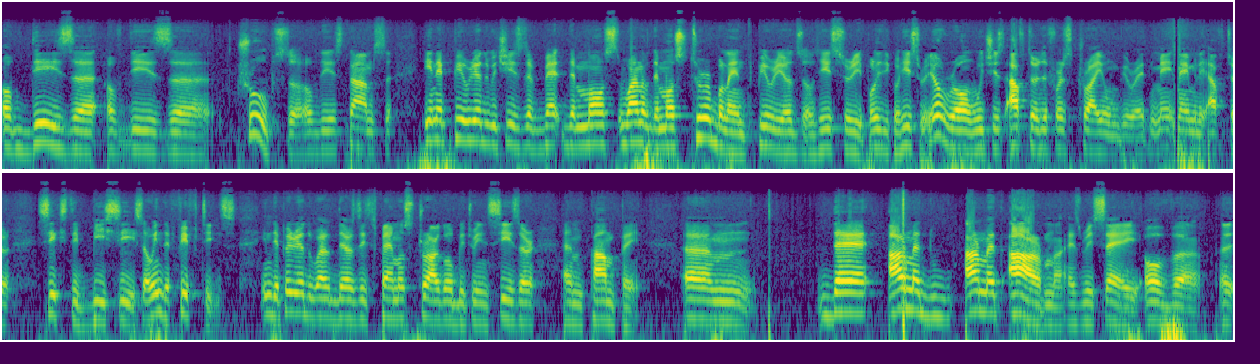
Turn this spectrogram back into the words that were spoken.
of these uh, of these uh, troops of these stamps in a period which is the, the most one of the most turbulent periods of history, political history of Rome, which is after the first triumvirate, namely after 60 BC, so in the 50s, in the period where there's this famous struggle between Caesar and Pompey. Um, the armed armed arm, as we say, of uh, uh,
